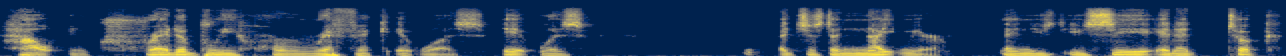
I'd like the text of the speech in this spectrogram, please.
how incredibly horrific it was. It was just a nightmare, and you you see, and it took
